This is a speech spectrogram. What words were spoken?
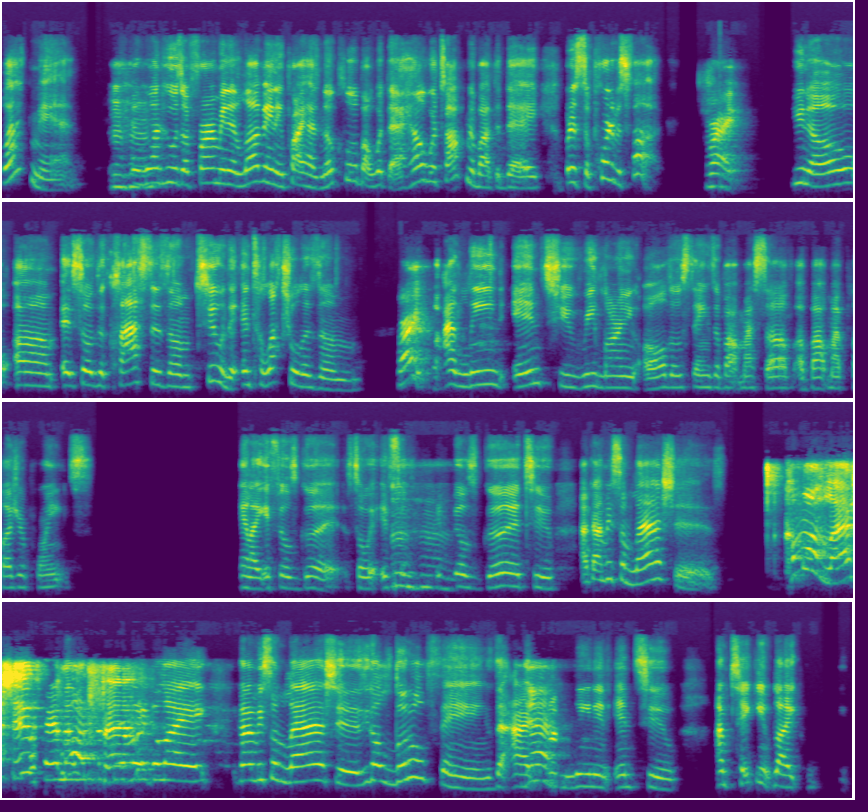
black man. Mm-hmm. And one who is affirming and loving and probably has no clue about what the hell we're talking about today, but it's supportive as fuck. Right. You know, um, and so the classism too, and the intellectualism Right. I leaned into relearning all those things about myself, about my pleasure points. And like it feels good. So it feels mm-hmm. it feels good to I got me some lashes. Come on, lashes. Okay, Come on, family. But like got me some lashes, you know, little things that I, yeah. I'm leaning into. I'm taking like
